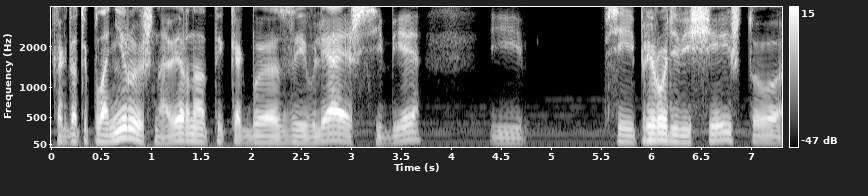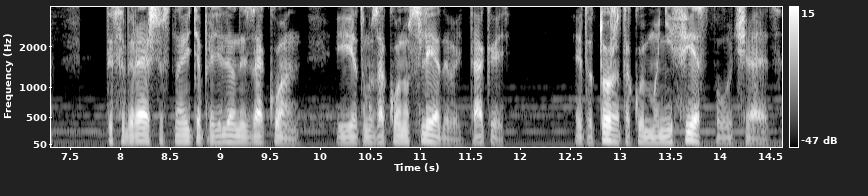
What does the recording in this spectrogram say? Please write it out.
когда ты планируешь, наверное, ты как бы заявляешь себе и всей природе вещей, что ты собираешься установить определенный закон и этому закону следовать, так ведь? Это тоже такой манифест получается.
